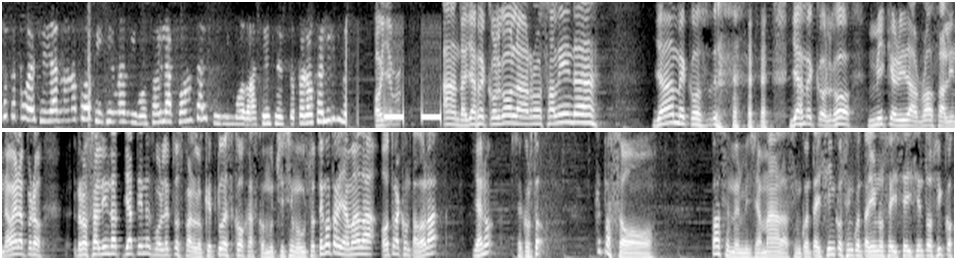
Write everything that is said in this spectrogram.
¿qué te puedo decir? Ya no, no puedo fingir más ni vos, soy la consa y pues ni modo, así es esto, pero feliz. Oye, anda, ya me colgó la Rosalinda. Ya me, ya me colgó mi querida Rosalinda. Bueno, pero Rosalinda, ya tienes boletos para lo que tú escojas con muchísimo gusto. Tengo otra llamada, otra contadora. ¿Ya no? ¿Se cortó? ¿Qué pasó? Pásenme mis llamadas, 55 51 66 105.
